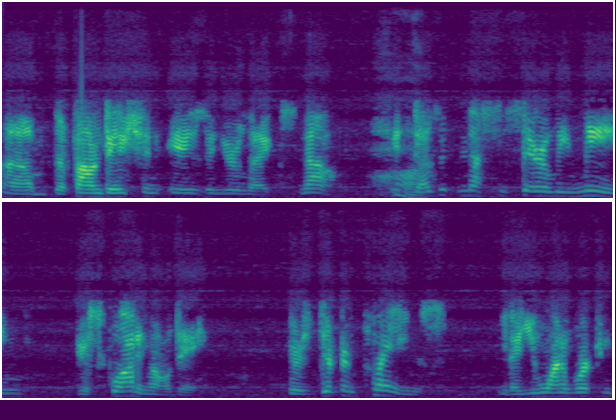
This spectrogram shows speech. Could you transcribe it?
um, the foundation is in your legs. Now, Huh. it doesn't necessarily mean you're squatting all day. There's different planes. You know, you want to work in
